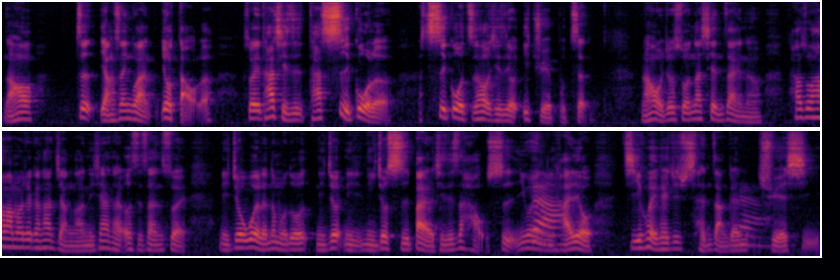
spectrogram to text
然后这养生馆又倒了，所以他其实他试过了，试过之后其实有一蹶不振，然后我就说那现在呢？他说他妈妈就跟他讲啊，你现在才二十三岁，你就为了那么多，你就你你就失败了，其实是好事，因为你还有机会可以去成长跟学习。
